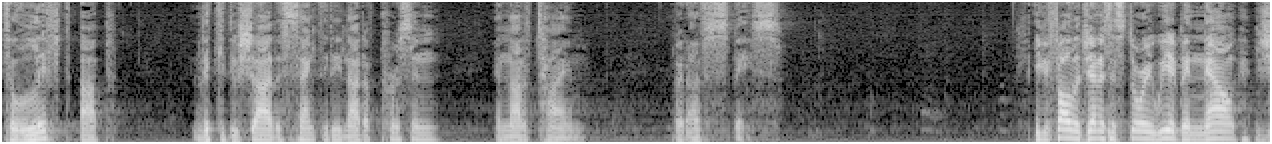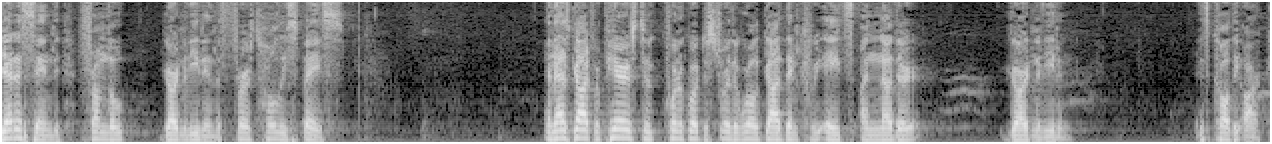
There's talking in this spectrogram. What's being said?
to lift up the Kiddushah, the sanctity not of person and not of time, but of space. If you follow the Genesis story, we have been now jettisoned from the Garden of Eden, the first holy space. And as God prepares to quote unquote destroy the world, God then creates another Garden of Eden. It's called the Ark.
